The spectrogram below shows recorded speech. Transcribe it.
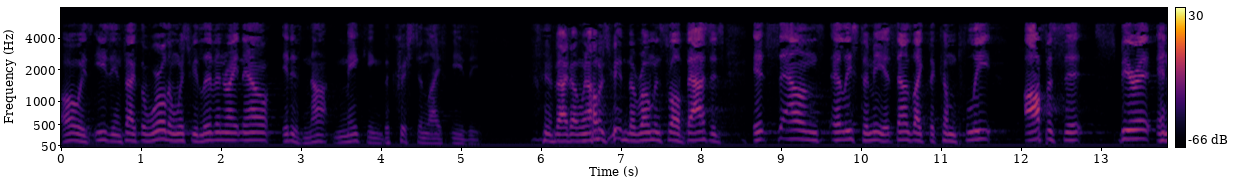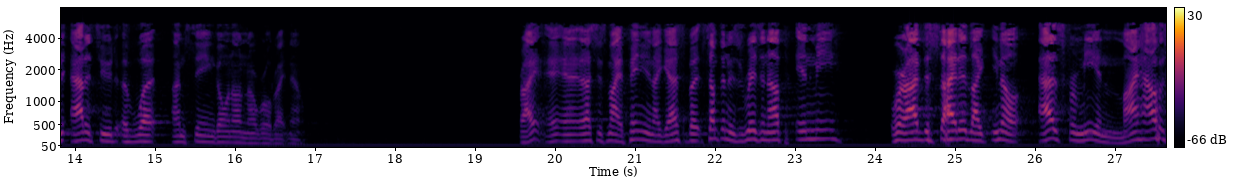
always easy. In fact, the world in which we live in right now, it is not making the Christian life easy. In fact, when I was reading the Romans 12 passage, it sounds, at least to me, it sounds like the complete opposite spirit and attitude of what I'm seeing going on in our world right now. Right? And that's just my opinion, I guess. But something has risen up in me where I've decided, like, you know, as for me and my house,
